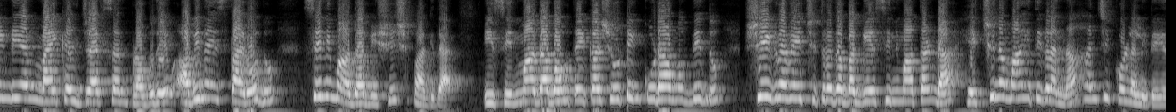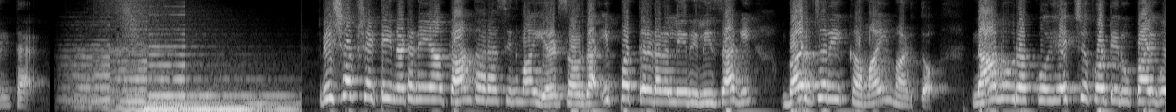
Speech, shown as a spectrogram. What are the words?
ಇಂಡಿಯನ್ ಮೈಕೆಲ್ ಜಾಕ್ಸನ್ ಪ್ರಭುದೇವ್ ಅಭಿನಯಿಸ್ತಾ ಇರೋದು ಸಿನಿಮಾದ ವಿಶೇಷವಾಗಿದೆ. ಈ ಸಿನಿಮಾದ ಬಹುತೇಕ ಶೂಟಿಂಗ್ ಕೂಡ ಮುಗಿದಿದ್ದು ಶೀಘ್ರವೇ ಚಿತ್ರದ ಬಗ್ಗೆ ಸಿನಿಮಾ ತಂಡ ಹೆಚ್ಚಿನ ಮಾಹಿತಿಗಳನ್ನ ಹಂಚಿಕೊಳ್ಳಲಿದೆಯಂತೆ. ರಿಷಬ್ ಶೆಟ್ಟಿ ನಟನೆಯ ಕಾಂತಾರ ಸಿನಿಮಾ ಎರಡ್ ಸಾವಿರದ ಇಪ್ಪತ್ತೆರಡರಲ್ಲಿ ರಿಲೀಸ್ ಆಗಿ ಭರ್ಜರಿ ಕಮಾಯಿ ಮಾಡಿತು. ನಾನೂರಕ್ಕೂ ಹೆಚ್ಚು ಕೋಟಿ ರೂಪಾಯಿಗೂ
